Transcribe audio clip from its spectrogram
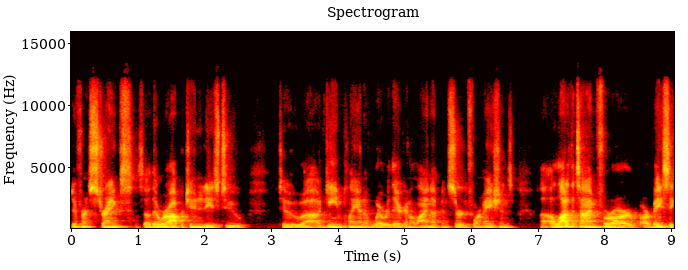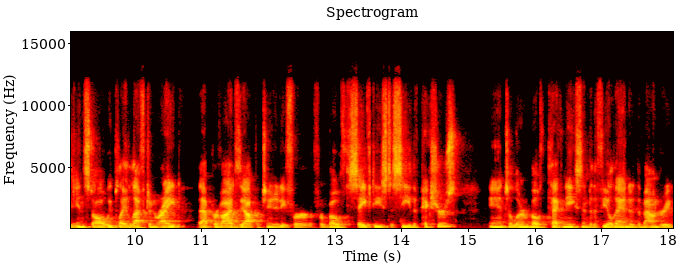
different strengths. So there were opportunities to to uh, game plan of where they're going to line up in certain formations a lot of the time for our, our basic install, we play left and right. That provides the opportunity for, for both safeties to see the pictures and to learn both techniques into the field and into the boundary.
